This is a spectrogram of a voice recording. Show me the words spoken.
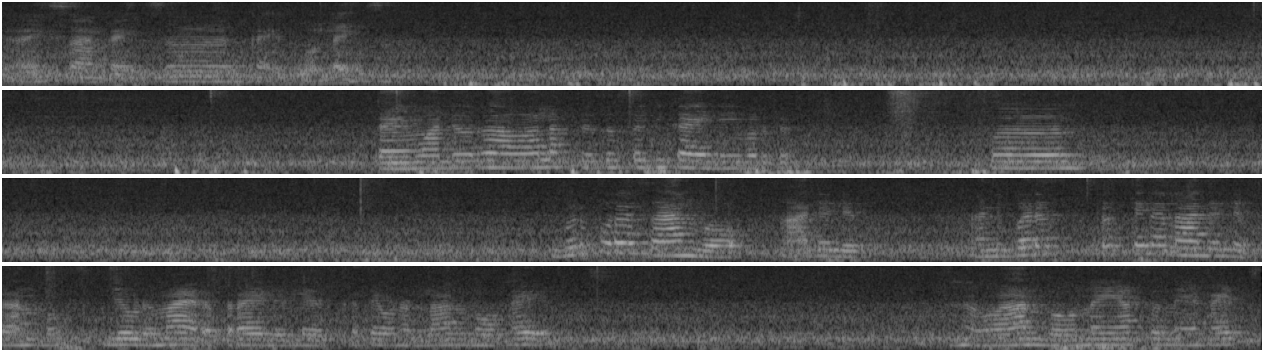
काय सांगायचं आणि काय बोलायचं टाईम आल्यावर राहावं लागतं तसं बी काही नाही बरं का. पण भरपूर असा अनुभव आलेले आहेत. आणि बऱ्याच प्रत्येकाला आलेले आहेत अनुभव. जेवढे माहेरात राहिलेले आहेत का तेवढ्याला अनुभव आहे. हो, अनुभव नाही असं नाही आहेच.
